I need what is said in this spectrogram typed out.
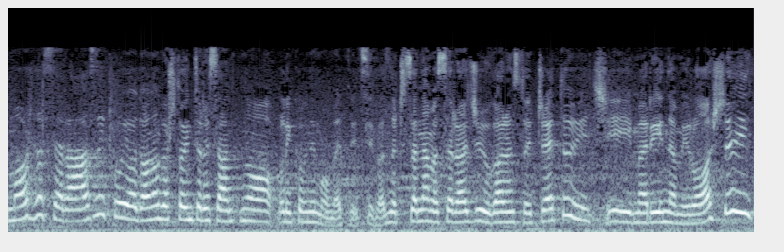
možda se razlikuje od onoga što je interesantno likovnim umetnicima. Znači, sa nama sarađuju Goran Stojčetović i Marina Milošević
